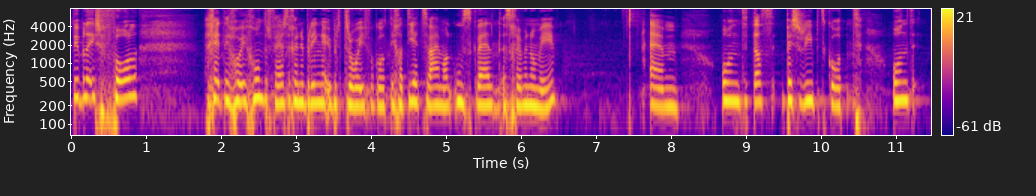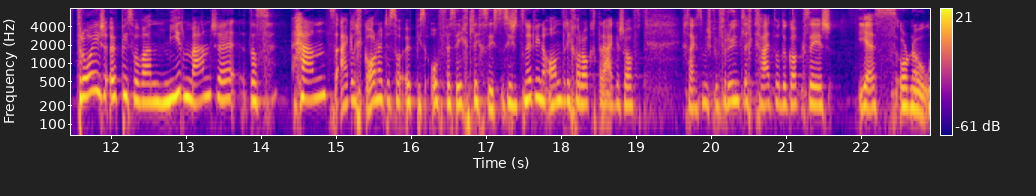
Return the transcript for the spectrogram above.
Die Bibel ist voll ich hätte euch 100 Verse können bringen über die Treue von Gott. Ich habe die zweimal ausgewählt, es kommen noch mehr. Ähm, und das beschreibt Gott. Und Treue ist etwas, wo wenn wir Menschen das haben, eigentlich gar nicht so etwas Offensichtliches ist. Das ist jetzt nicht wie eine andere Charaktereigenschaft. Ich sage zum Beispiel Freundlichkeit, wo du gerade siehst, yes or no.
